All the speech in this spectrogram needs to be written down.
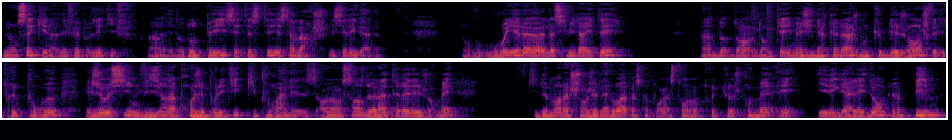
mais on sait qu'il a un effet positif. Hein, et dans d'autres pays, c'est testé et ça marche, et c'est légal. Donc vous, voyez la similarité? Hein, dans, le cas imaginaire qu'elle a, je m'occupe des gens, je fais des trucs pour eux, et j'ai aussi une vision d'un projet politique qui pourrait aller dans le sens de l'intérêt des gens, mais qui demande à changer la loi, parce que pour l'instant, le truc que je promets est illégal. Et donc, bim,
